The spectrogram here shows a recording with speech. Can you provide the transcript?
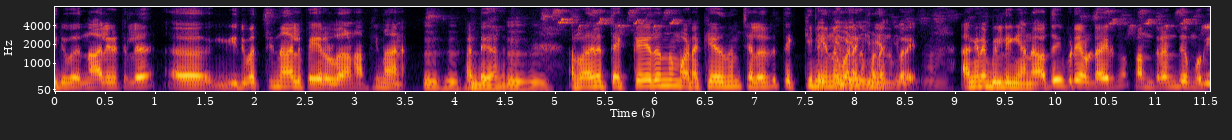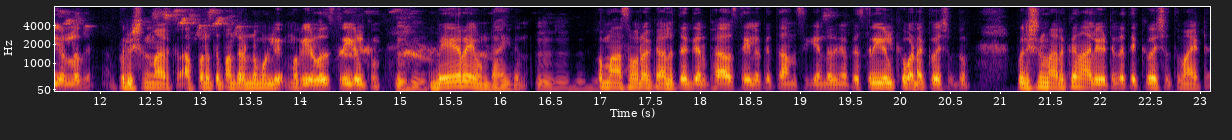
ഇരുപത് നാലുകെട്ടിൽ കെട്ടിൽ ഇരുപത്തിനാല് പേരുള്ളതാണ് അഭിമാനം പണ്ട് കാലത്ത്. അപ്പൊ അതിന് തെക്കേതെന്നും വടക്കേതെന്നും ചിലർ തെക്കിനി എന്നും വടക്കിനി എന്നും പറയും. അങ്ങനെ ബിൽഡിംഗ് ആണ് അത് ഇവിടെ ഉണ്ടായിരുന്നു പന്ത്രണ്ട് മുറിയുള്ളത് പുരുഷന്മാർക്ക് അപ്പുറത്ത് പന്ത്രണ്ട് മുറി മുറിയുള്ളത് സ്ത്രീകൾക്കും വേറെ ഉണ്ടായിരുന്നു. ഇപ്പൊ മാസമുറ കാലത്ത് ഗർഭാവസ്ഥയിലൊക്കെ താമസിക്കേണ്ടതിനൊക്കെ സ്ത്രീകൾക്ക് വടക്ക് വശത്തും പുരുഷന്മാർക്ക് നാലുകെട്ടിന്റെ തെക്ക് വശത്തുമായിട്ട്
